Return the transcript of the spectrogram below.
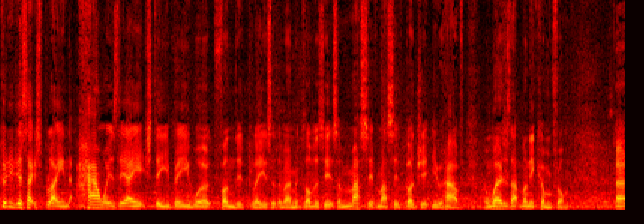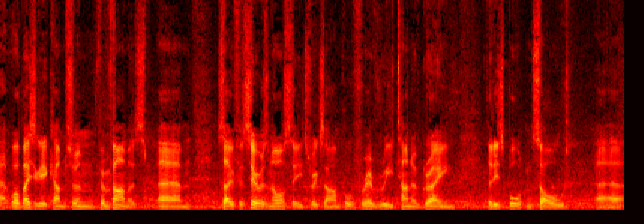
Could you just explain how is the AHDB work funded, please, at the moment? Because obviously it's a massive, massive budget you have, and where does that money come from? Uh, well, basically, it comes from, from farmers. Um, so, for cereals and oilseeds, for example, for every ton of grain that is bought and sold, uh,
